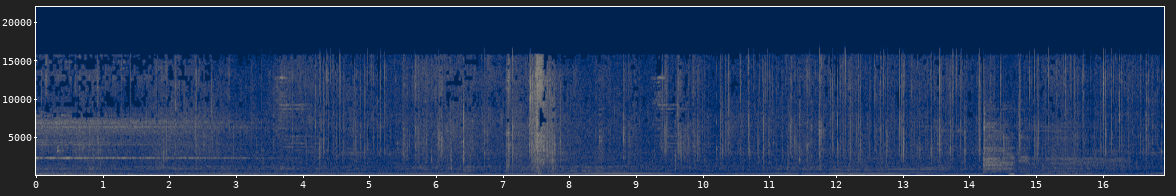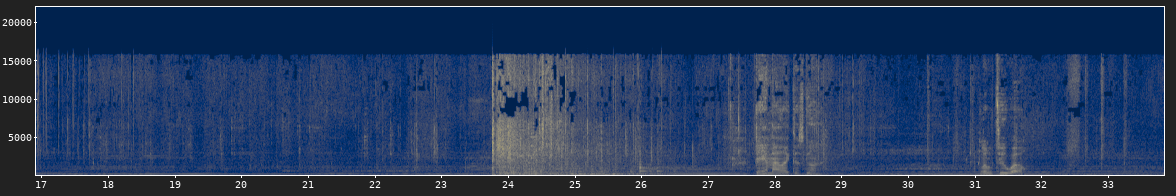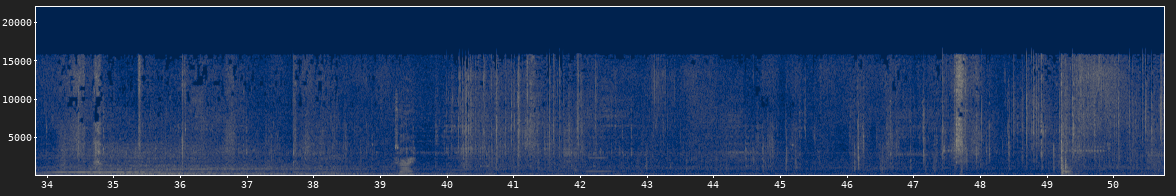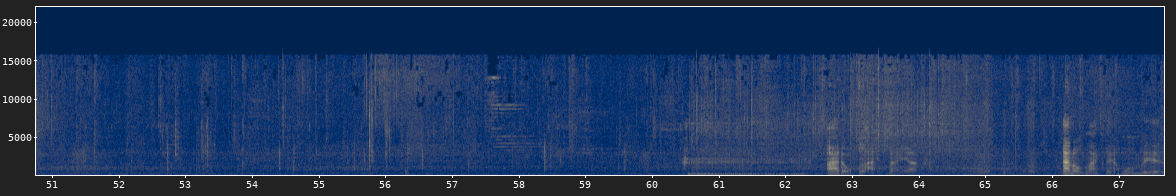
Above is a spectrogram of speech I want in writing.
Damn, I like this gun. A little too well. I don't like that. I don't like that one bit.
